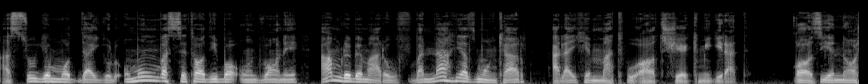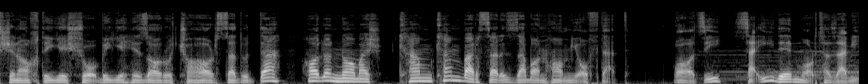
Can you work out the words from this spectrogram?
از سوی مدعی العموم و ستادی با عنوان امر به معروف و نهی از منکر علیه مطبوعات شکل می گیرد. قاضی ناشناخته شعبه 1410 حالا نامش کم کم بر سر زبانها می افتد. قاضی سعید مرتزوی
